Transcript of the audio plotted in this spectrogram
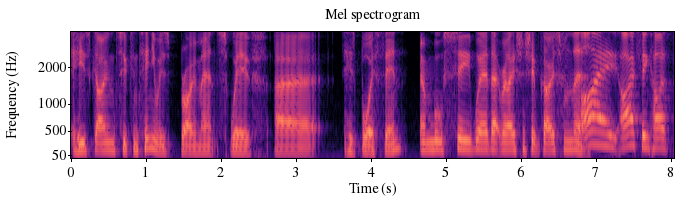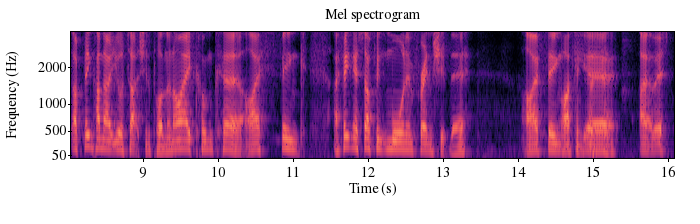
he's going to continue his bromance with uh, his boy Finn, and we'll see where that relationship goes from there. I, I think I, I think I know what you're touching upon, and I concur. I think I think there's something more than friendship there. I think I think so uh, too. uh, it's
